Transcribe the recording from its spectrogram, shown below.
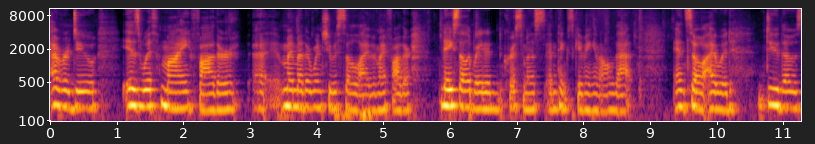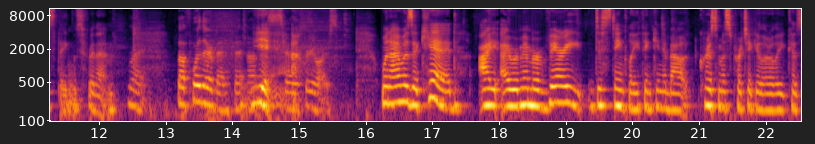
ever do is with my father, uh, my mother when she was still alive, and my father. They celebrated Christmas and Thanksgiving and all of that. And so I would do those things for them. Right. But for their benefit, not Yeah. necessarily for yours. When I was a kid, I, I remember very distinctly thinking about Christmas, particularly because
